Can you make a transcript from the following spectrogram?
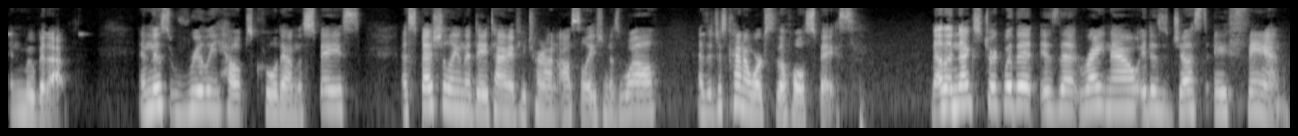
and move it up. And this really helps cool down the space, especially in the daytime if you turn on oscillation as well, as it just kind of works through the whole space. Now the next trick with it is that right now it is just a fan.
